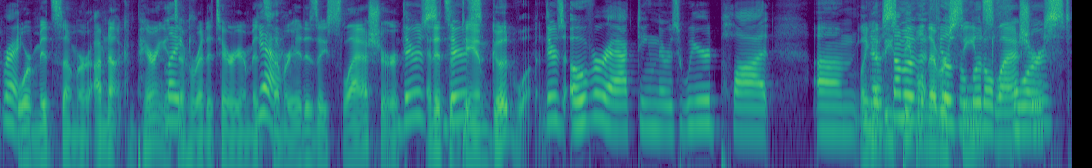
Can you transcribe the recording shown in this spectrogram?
Right. or Midsommar. I'm not comparing it to Hereditary or yeah. Midsommar. It is a slasher There's- and it's a damn good one. there's overacting there's weird plot um you Like, know have these people never seen slashers? forced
